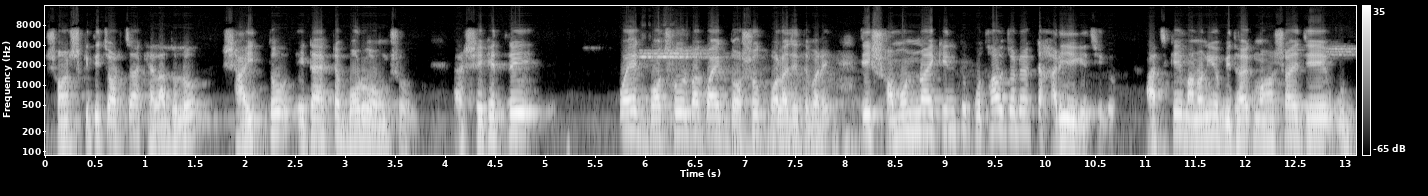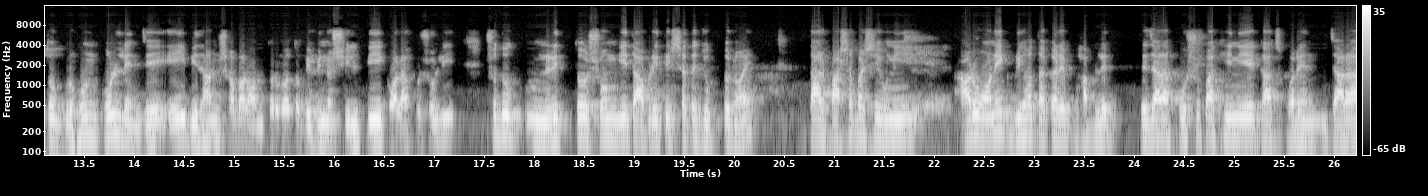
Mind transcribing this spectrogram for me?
সংস্কৃতি চর্চা, খেলাধুলো, সাহিত্য, এটা একটা বড় অংশ। আর সেক্ষেত্রে কয়েক বছর বা কয়েক দশক বলা যেতে পারে, যে সমন্বয় কিন্তু কোথাও যেন একটা হারিয়ে গেছিল। আজকে মাননীয় বিধায়ক মহাশয় যে উদ্যোগ গ্রহণ করলেন, যে এই বিধানসভার অন্তর্গত বিভিন্ন শিল্পী, কলাকুশলী, শুধু নৃত্য, সংগীত আবৃত্তির সাথে যুক্ত নয়, তার পাশাপাশি উনি আরও অনেক বৃহৎ আকারে ভাবলেন যে যারা পশু পাখি নিয়ে কাজ করেন, যারা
